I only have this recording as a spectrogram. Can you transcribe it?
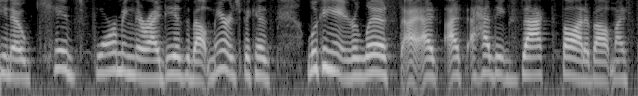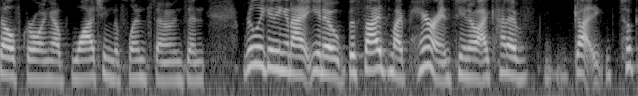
you know, kids forming their ideas about marriage because looking at your list, I, I, I, had the exact thought about myself growing up watching the Flintstones and really getting an, you know, besides my parents, you know, I kind of got, took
